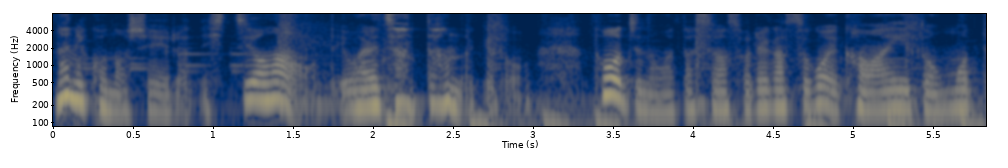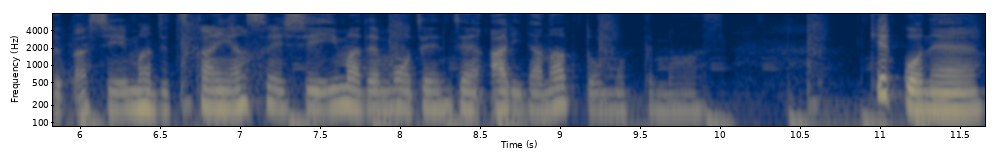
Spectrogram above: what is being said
何このシール？必要なの？って言われちゃったんだけど、当時の私はそれがすごい可愛いと思ってたし、マジ使いやすいし、今でも全然ありだなと思ってます。結構ね、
